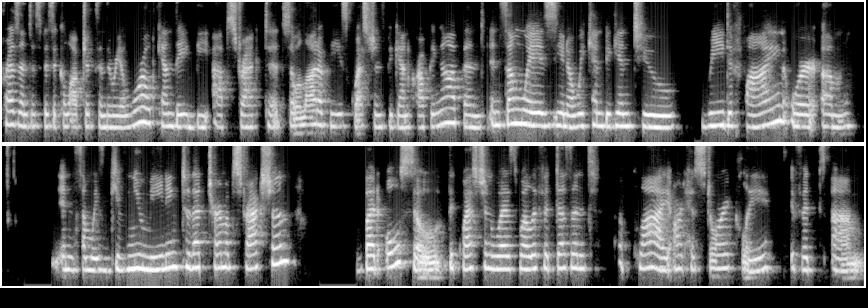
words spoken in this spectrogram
present as physical objects in the real world, can they be abstracted? So a lot of these questions began cropping up and in some ways, you know, we can begin to redefine or um, in some ways give new meaning to that term abstraction. But also the question was, well, if it doesn't apply art historically, if it um,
